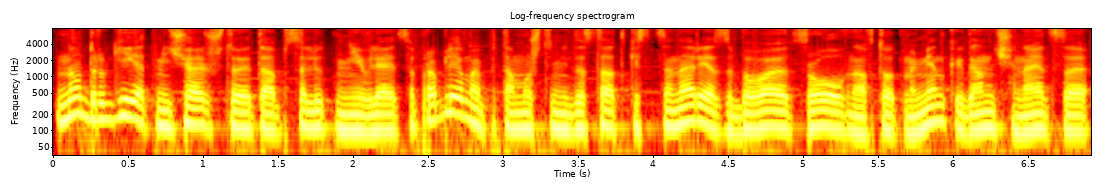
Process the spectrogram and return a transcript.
Но другие отмечают, что это абсолютно не является проблемой, потому что недостатки сценария забываются ровно в тот момент, когда начинается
